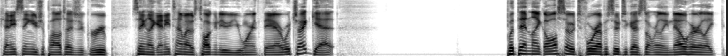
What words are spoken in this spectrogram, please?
Kenny saying you should apologize to the group, saying like anytime I was talking to you, you weren't there, which I get. But then like also it's four episodes, you guys don't really know her. Like,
